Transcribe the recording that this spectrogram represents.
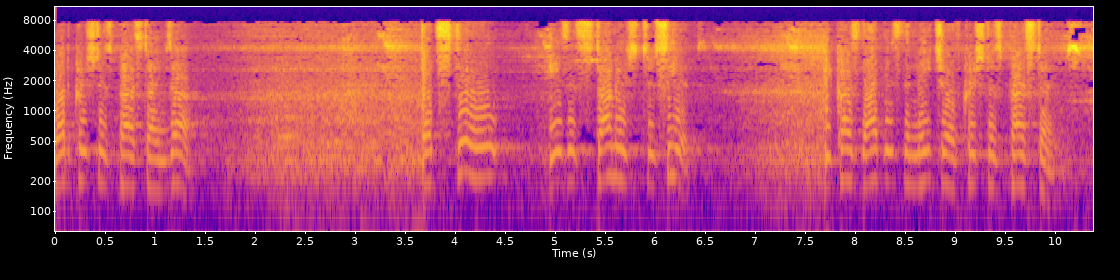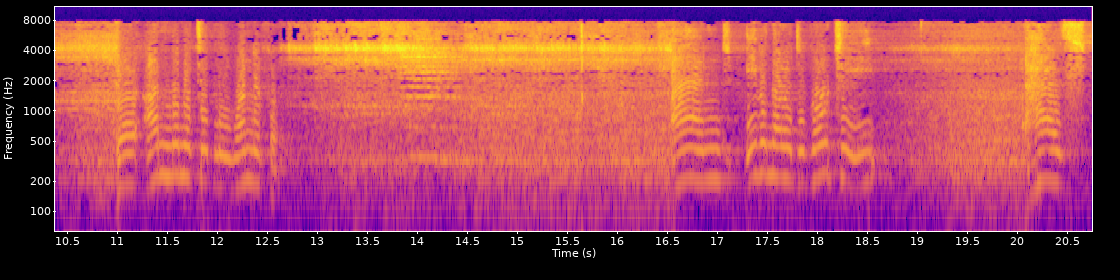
what Krishna's pastimes are. But still, he is astonished to see it. Because that is the nature of Krishna's pastimes. They're unlimitedly wonderful. And even though a devotee has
